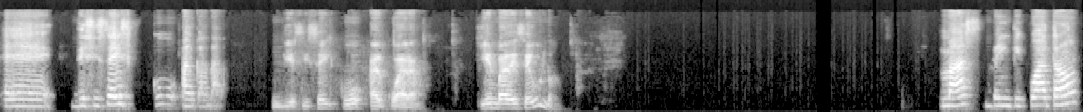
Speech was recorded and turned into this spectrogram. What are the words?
eh, 16Q al cuadrado. 16Q al cuadrado. ¿Quién va de segundo? Más 24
